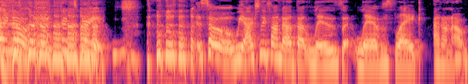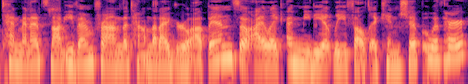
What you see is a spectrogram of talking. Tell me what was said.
I know. It's great. so, we actually found out that Liz lives like, I don't know, 10 minutes, not even from the town that I grew up in. So, I like immediately felt a kinship with her.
